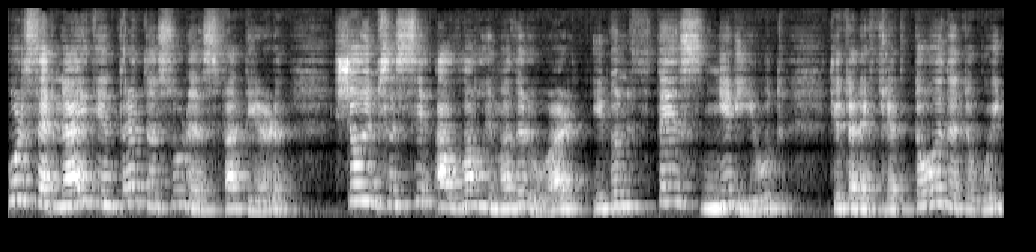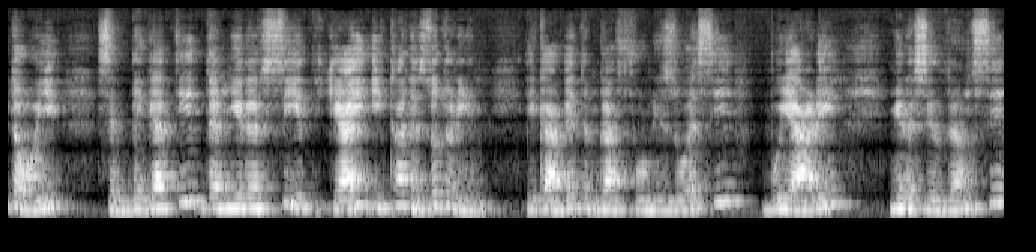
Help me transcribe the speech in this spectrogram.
Kurse në ajetin tre të Sures Fatir, shohim se si Allahu i Madhëruar i bën ftesë njeriut që të reflektojë dhe të kujtojë se begatitë dhe mirësitë që ai i ka në zotërim i ka vetëm nga Furnizuesi, Bujari, Mirësidhënësi,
